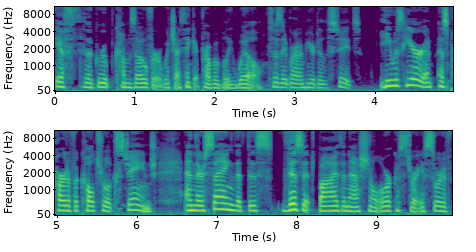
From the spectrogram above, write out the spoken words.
if the group comes over, which I think it probably will. Says they brought him here to the States he was here as part of a cultural exchange. And they're saying that this visit by the National Orchestra is sort of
